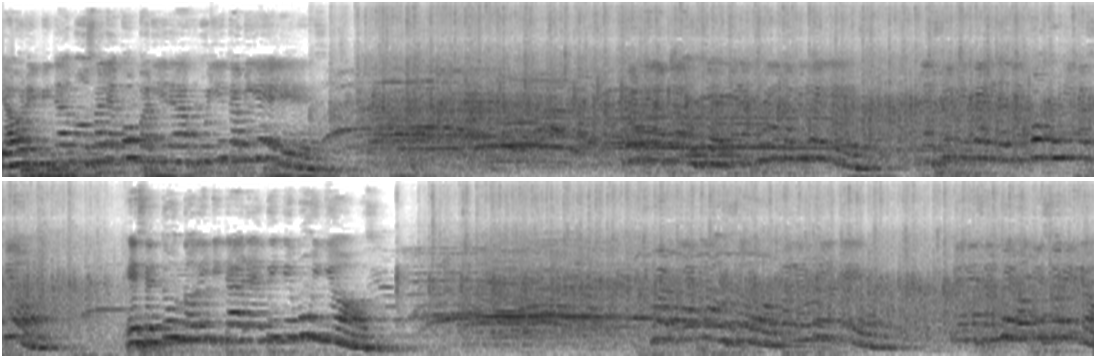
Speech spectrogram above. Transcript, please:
Y ahora invitamos a la compañera Julieta Migueles. Fuerte el aplauso para Julieta Migueles, la secretaria de Comunicación. Es el turno de invitar a Enrique Muñoz. Fuerte aplauso para Enrique, quien es el nuevo tesorero.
